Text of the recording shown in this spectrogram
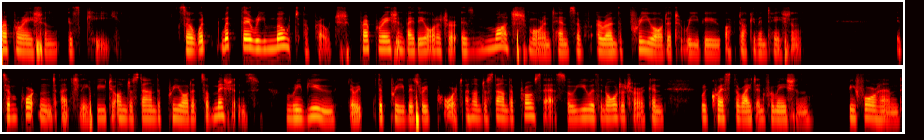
preparation is key. So with, with the remote approach, preparation by the auditor is much more intensive around the pre-audit review of documentation. It's important actually for you to understand the pre-audit submissions, review the, the previous report and understand the process so you as an auditor can request the right information beforehand.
